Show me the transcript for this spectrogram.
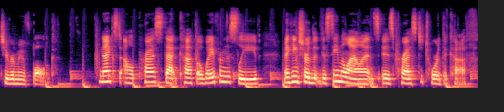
to remove bulk. Next, I'll press that cuff away from the sleeve, making sure that the seam allowance is pressed toward the cuff.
